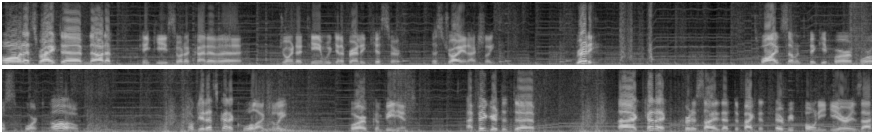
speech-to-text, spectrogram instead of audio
Oh, that's right. Uh, now that Pinkie sort of kind of uh, joined our team, we can apparently kiss her. Let's try it, actually. Ready! Twilight summons Pinkie for moral support. Oh! Okay, that's kind of cool, actually. Or convenient. I figured that, uh, I kind of criticized that the fact that every pony here is uh,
